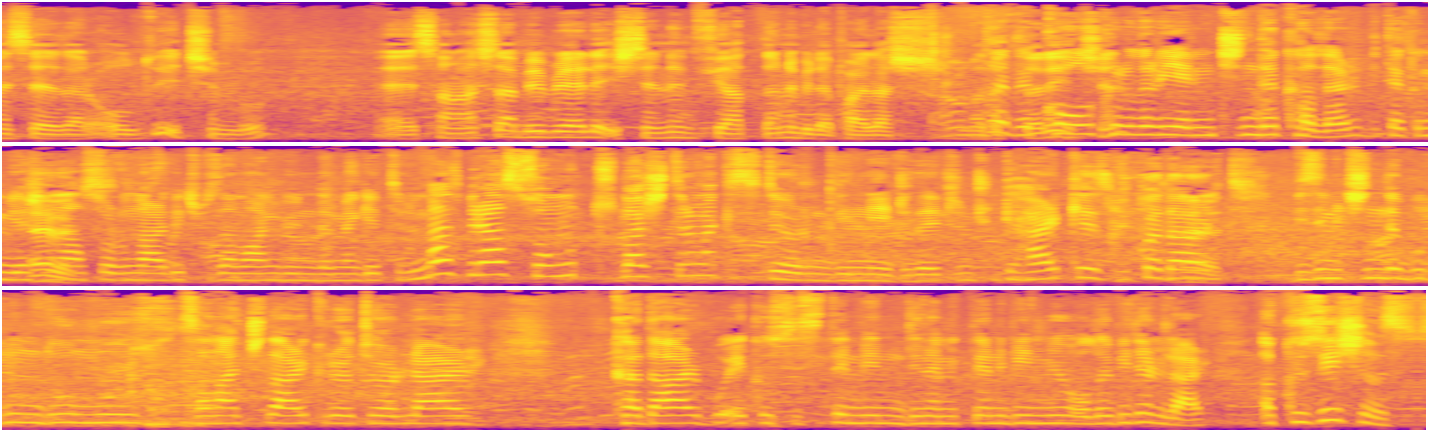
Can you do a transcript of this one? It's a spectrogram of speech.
meseleler olduğu için bu. E, sanatçılar birbirleriyle işlerinin fiyatlarını bile paylaşmadıkları Tabii kol için kırılır yerin içinde kalır. Bir takım yaşanan Evet. sorunlar da hiçbir zaman gündeme getirilmez. Biraz somutlaştırmak istiyorum dinleyiciler için. Çünkü herkes bu kadar Evet. bizim içinde bulunduğumuz sanatçılar, küratörler kadar bu ekosistemin dinamiklerini bilmiyor olabilirler. Acquisitions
